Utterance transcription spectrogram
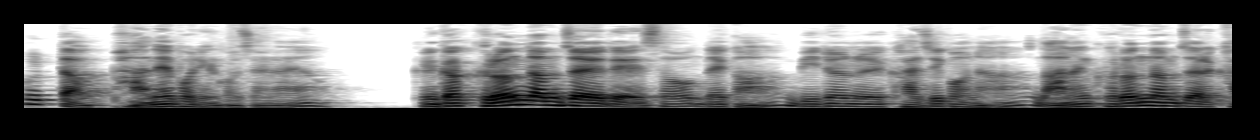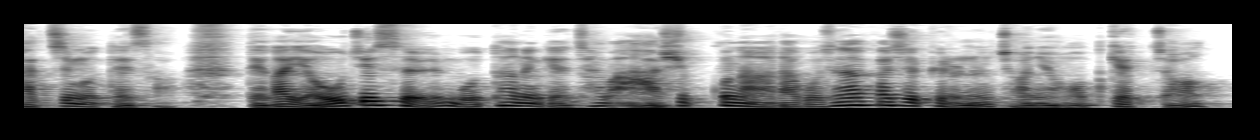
홀딱 반해버린 거잖아요. 그러니까 그런 남자에 대해서 내가 미련을 가지거나 나는 그런 남자를 갖지 못해서 내가 여우짓을 못하는 게 참 아쉽구나 라고 생각하실 필요는 전혀 없겠죠.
